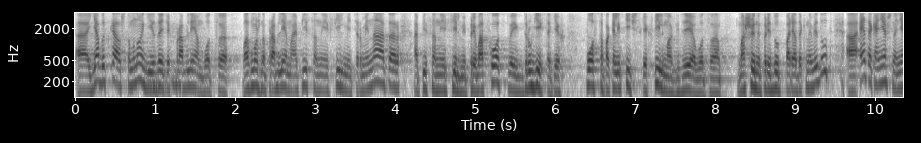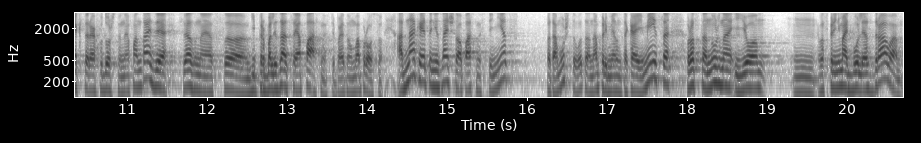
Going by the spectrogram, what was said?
Э, я бы сказал, что многие из этих проблем, вот, э, возможно, проблемы, описанные в фильме «Терминатор», описанные в фильме «Превосходство» и других таких постапокалиптических фильмах, где вот э, машины придут, порядок наведут, э, это, конечно, некоторая художественная фантазия, связанная с э, гиперболизацией опасности по этому вопросу. Однако это не значит, что опасности нет, потому что вот она примерно такая имеется, просто нужно ее воспринимать более здраво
